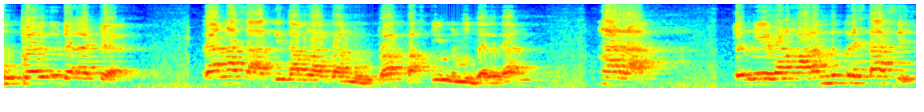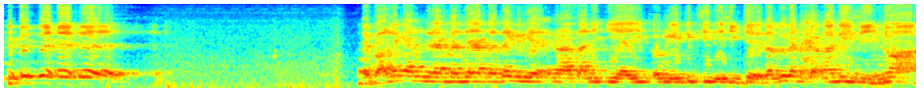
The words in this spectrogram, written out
mubah itu tidak ada. Karena saat kita melakukan mubah pasti meninggalkan haram. Dan meninggalkan haram itu prestasi. Ya paling kan nyerempet-nyerempetnya kayak ngerasani kiai politik sih sidik tapi kan gak ngerti sih. Nah,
